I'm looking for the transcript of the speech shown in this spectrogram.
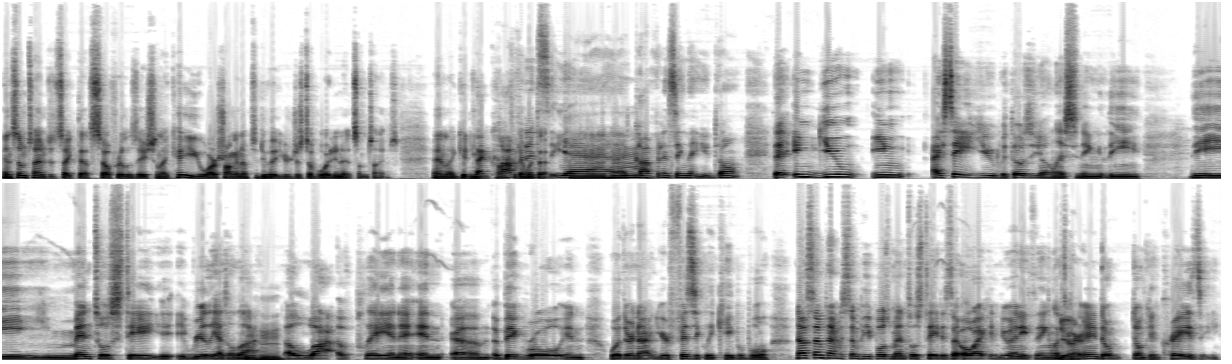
And sometimes it's like that self realization, like, hey, you are strong enough to do it. You're just avoiding it sometimes, and like getting that confident with that. Mm-hmm. yeah thing that you don't that in you you i say you but those of y'all listening the the mental state it, really has a lot Mm-hmm. a lot of play in it and um, a big role in whether or not you're physically capable now sometimes some people's mental state is like oh i can do anything let's Yeah. Mm-hmm. don't don't get crazy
